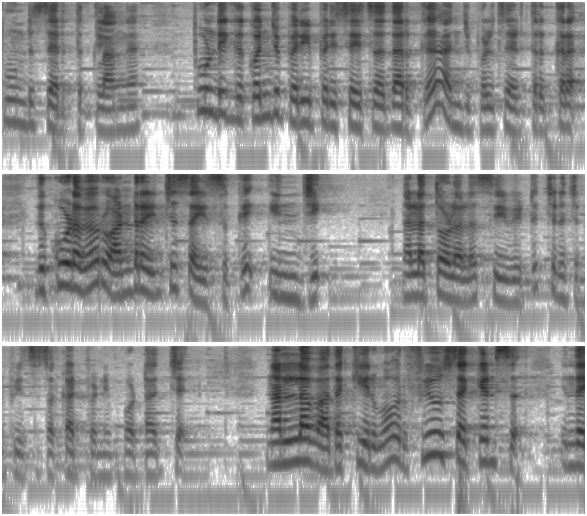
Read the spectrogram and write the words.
பூண்டு சேர்த்துக்கலாங்க. பூண்டு இங்கே கொஞ்சம் பெரிய பெரிய சைஸாக தான் இருக்குது அஞ்சு பல் சேர்த்துருக்குறேன். இது கூடவே ஒரு ஒன்றரை இன்ச்சு சைஸுக்கு இஞ்சி. நல்லா தோலெல்லாம் சீவிட்டு சின்ன சின்ன பீசஸை கட் பண்ணி போட்டாச்சு. நல்லா வதக்கிடுவோம் ஒரு ஃபியூ செகண்ட்ஸ் இந்த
